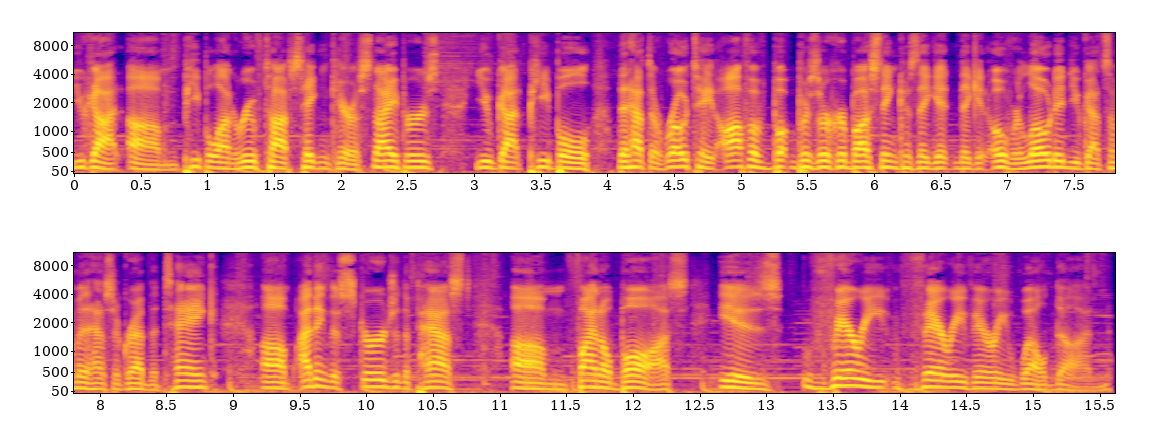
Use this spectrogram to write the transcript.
You got um, people on rooftops taking care of snipers. You've got people that have to rotate off of berserker busting because they get they get overloaded. You've got somebody that has to grab the tank. Um, I think the Scourge of the Past um, final boss is very, very, very well done.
